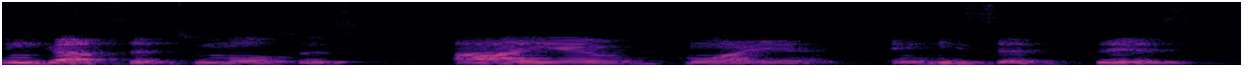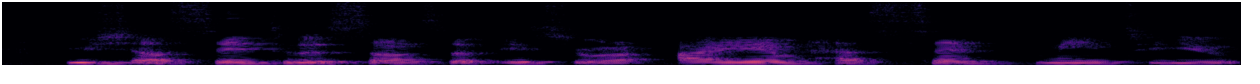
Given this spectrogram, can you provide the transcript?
And God said to Moses, I am who I am. And he said, This you shall say to the sons of Israel, I am has sent me to you.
